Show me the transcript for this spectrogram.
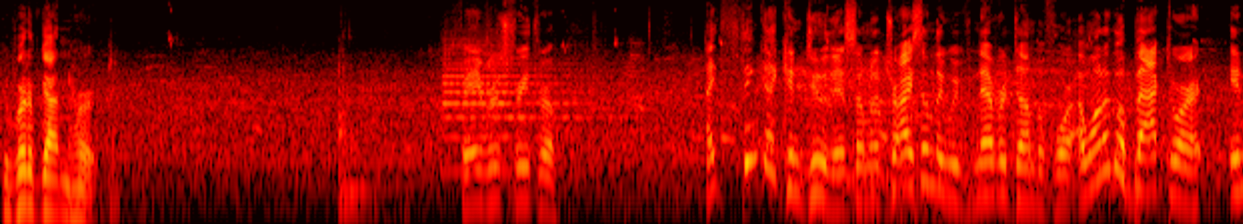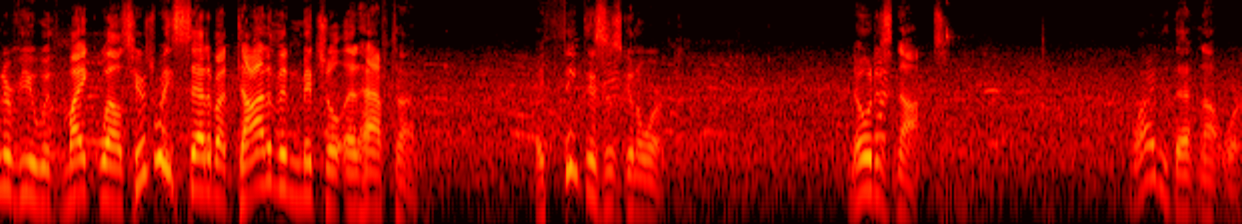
he would have gotten hurt. Favors free throw. I think I can do this. I'm going to try something we've never done before. I want to go back to our interview with Mike Wells. Here's what he said about Donovan Mitchell at halftime. I think this is going to work. No, it is not. Why did that not work?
